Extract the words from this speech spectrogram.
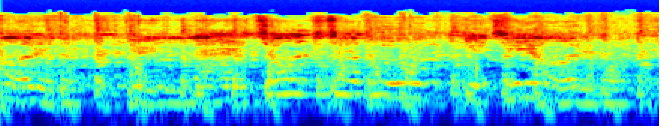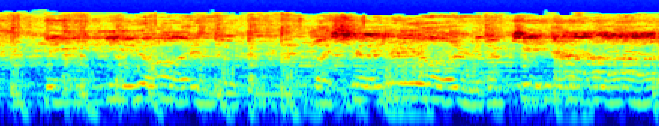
geçiyordu Günler çok çabuk geçiyordu Değiniyorduk, başarıyorduk inan.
